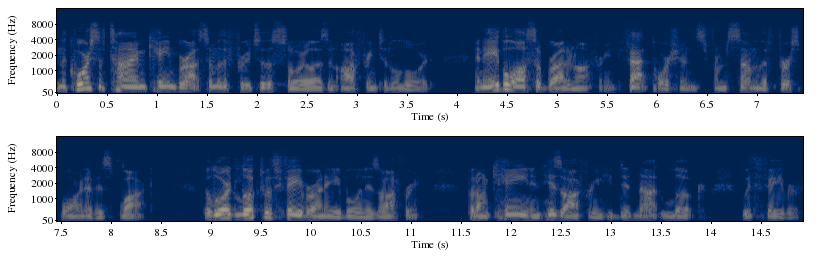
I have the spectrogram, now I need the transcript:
In the course of time, Cain brought some of the fruits of the soil as an offering to the Lord. And Abel also brought an offering, fat portions from some of the firstborn of his flock. The Lord looked with favor on Abel and his offering, but on Cain and his offering he did not look with favor.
